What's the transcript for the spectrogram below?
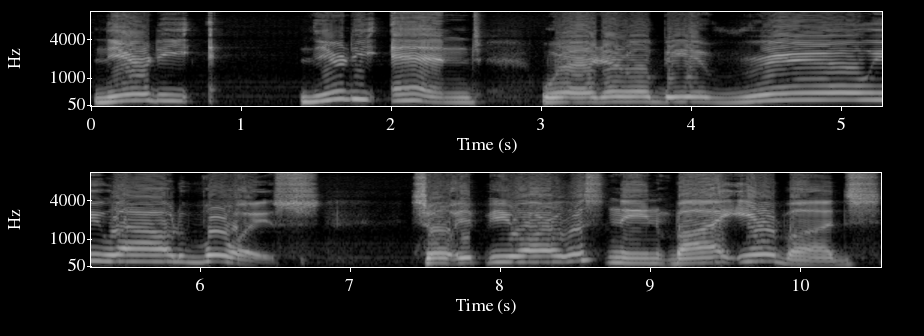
near the near the end where there will be a really loud voice. So if you are listening by earbuds,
